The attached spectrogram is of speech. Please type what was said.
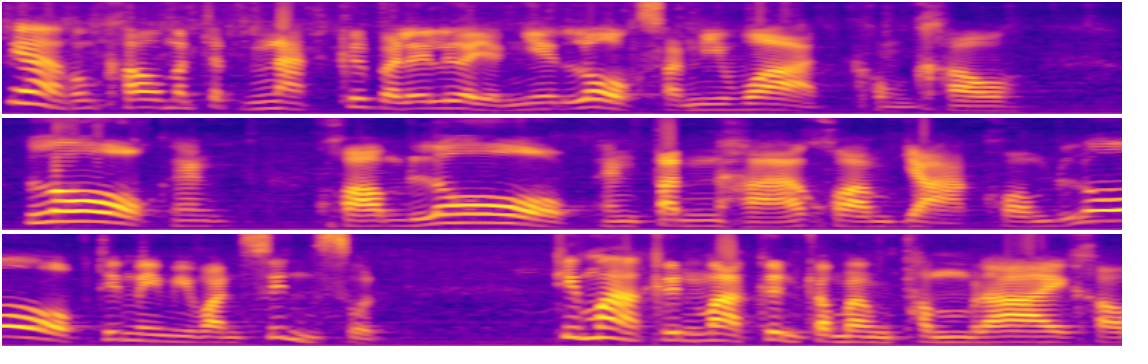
เนี่ยของเขามันจะหนักขึ้นไปเรื่อยๆอย่างนี้โลกสันนิวาสของเขา โลกแห่งความโลภแห่งตัณหาความอยากความโลภที่ไม่มีวันสิ้นสุด ที่มากขึ้นมากขึ้นกำลังทำร้ายเขา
